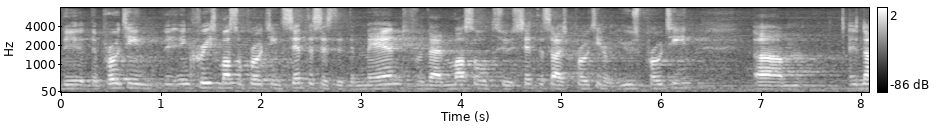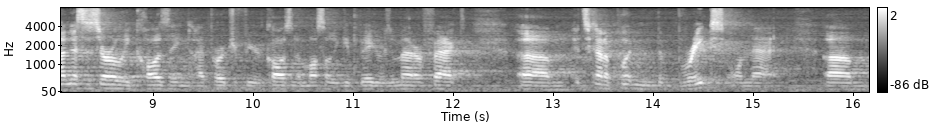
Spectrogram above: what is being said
the, the protein, the increased muscle protein synthesis, the demand for that muscle to synthesize protein or use protein um, is not necessarily causing hypertrophy or causing the muscle to get bigger. As a matter of fact, um, it's kind of putting the brakes on that um,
